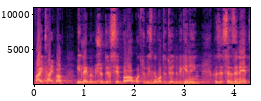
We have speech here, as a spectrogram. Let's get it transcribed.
My timer, what's the reason they want to do it in the beginning? Because it says in it.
